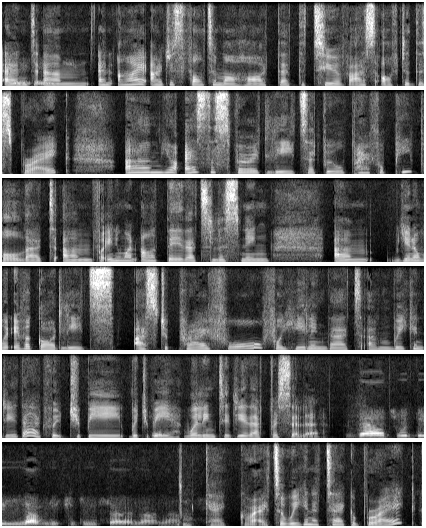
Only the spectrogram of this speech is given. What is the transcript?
And um, and I I just felt in my heart that the two of us after this break, um, yeah, as the Spirit leads, that we will pray for people. That um, for anyone out there that's listening, um, you know, whatever God leads us to pray for for healing, that um, we can do that. Would you be Would you be willing to do that, Priscilla? That would be lovely to do so, Alana. Okay, great. So we're going to take a break,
